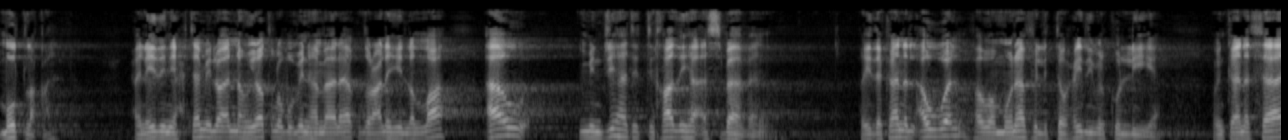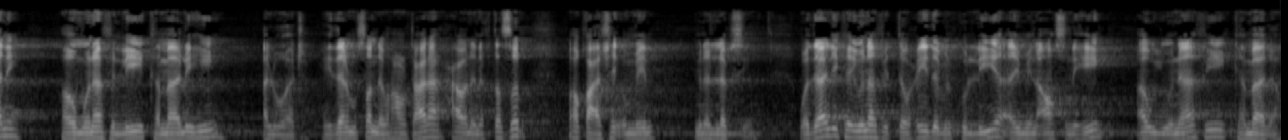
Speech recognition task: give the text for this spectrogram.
مطلقا. حينئذ يحتمل أنه يطلب منها ما لا يقدر عليه إلا الله أو من جهة اتخاذها أسبابا. فإذا كان الأول فهو مناف للتوحيد بالكلية وإن كان الثاني فهو مناف لكماله الواجب. إذا المصنف رحمه الله تعالى حاول أن يختصر وقع شيء من من اللبس. وذلك ينافي التوحيد بالكلية أي من أصله أو ينافي كماله.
